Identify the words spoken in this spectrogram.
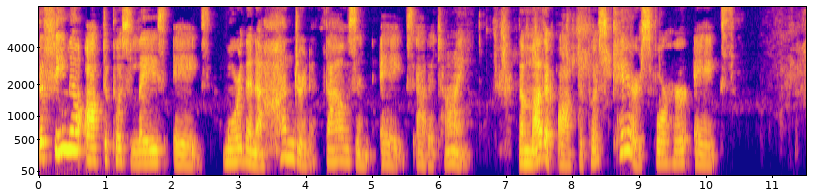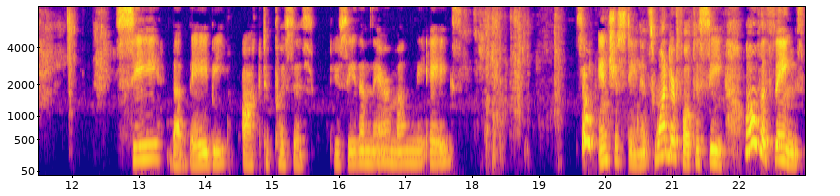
The female octopus lays eggs, more than a hundred thousand eggs at a time. The mother octopus cares for her eggs. See the baby octopuses. Do you see them there among the eggs? So interesting. It's wonderful to see all the things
